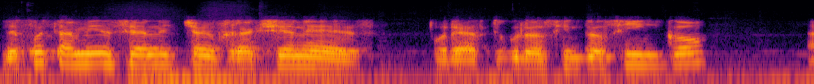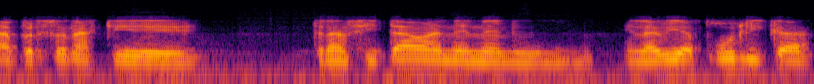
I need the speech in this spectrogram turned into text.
Después también se han hecho infracciones por el artículo 105 a personas que transitaban en, el, en la vía pública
